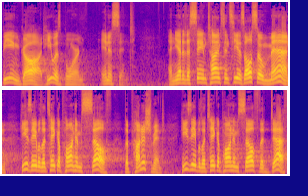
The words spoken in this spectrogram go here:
being God, he was born innocent. And yet, at the same time, since he is also man, he is able to take upon himself the punishment. He's able to take upon himself the death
